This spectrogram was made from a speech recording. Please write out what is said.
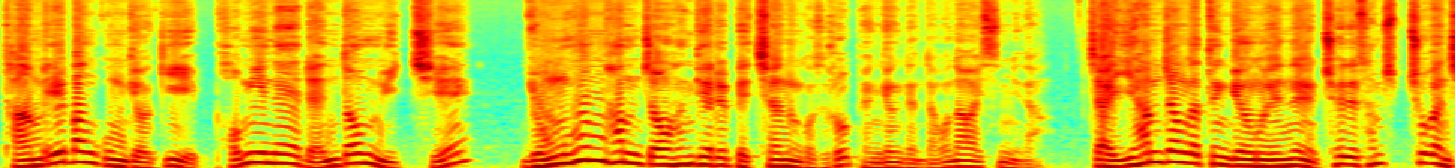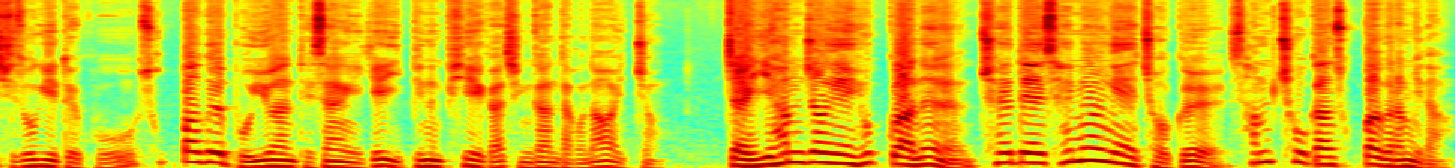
다음 일반 공격이 범인의 랜덤 위치에 용훈 함정 한 개를 배치하는 것으로 변경된다고 나와 있습니다. 자, 이 함정 같은 경우에는 최대 30초간 지속이 되고 속박을 보유한 대상에게 입히는 피해가 증가한다고 나와 있죠. 자, 이 함정의 효과는 최대 3명의 적을 3초간 속박을 합니다.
